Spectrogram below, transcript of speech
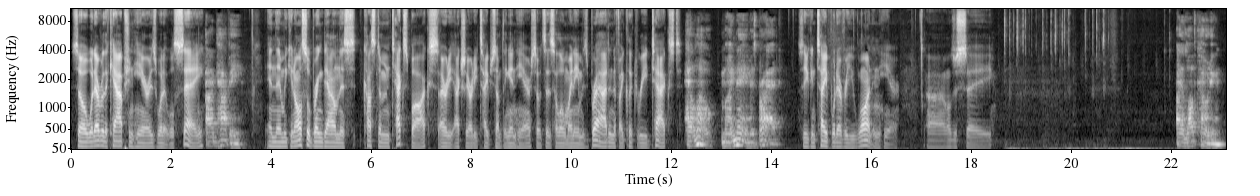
So whatever the caption here is what it will say. I'm happy. And then we can also bring down this custom text box. I already actually already typed something in here. So it says, hello, my name is Brad. And if I click read text, Hello, my name is Brad. so you can type whatever you want in here. Uh, I'll just say, I love coding.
